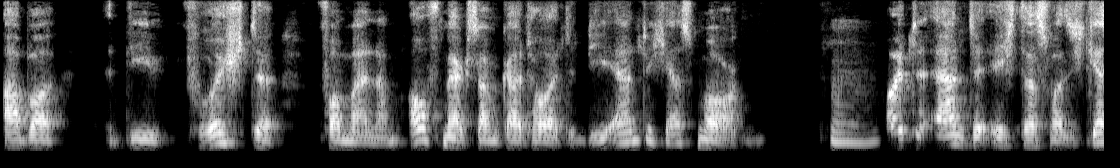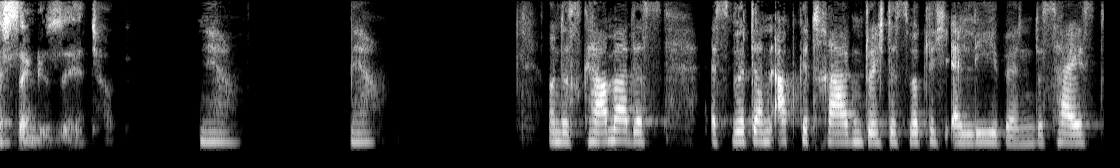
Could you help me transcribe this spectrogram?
aber die Früchte von meiner Aufmerksamkeit heute, die ernte ich erst morgen. Mhm. Heute ernte ich das, was ich gestern gesät habe. Ja, ja. Und das Karma, das, es wird dann abgetragen durch das wirklich Erleben. Das heißt,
